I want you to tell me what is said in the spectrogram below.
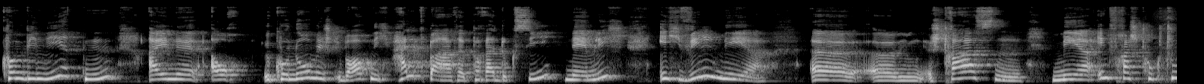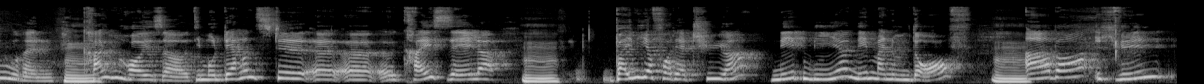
kombinierten eine auch ökonomisch überhaupt nicht haltbare Paradoxie, nämlich ich will mehr äh, ähm, Straßen, mehr Infrastrukturen, mhm. Krankenhäuser, die modernste äh, äh, Kreissäle mhm. bei mir vor der Tür neben mir, neben meinem Dorf, mhm. aber ich will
